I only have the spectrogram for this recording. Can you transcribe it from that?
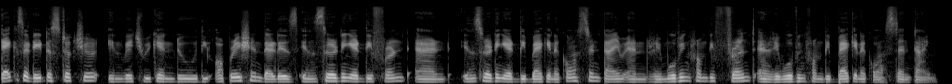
deque is a data structure in which we can do the operation that is inserting at the front and inserting at the back in a constant time and removing from the front and removing from the back in a constant time.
